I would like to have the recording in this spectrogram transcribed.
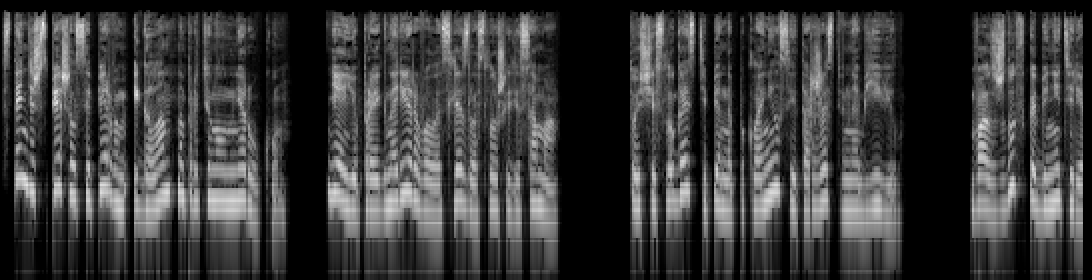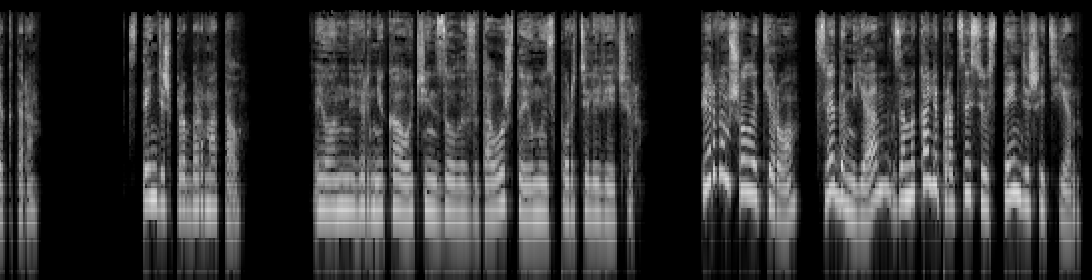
Стэндиш спешился первым и галантно протянул мне руку. Я ее проигнорировала, слезла с лошади сама. Тощий слуга степенно поклонился и торжественно объявил. «Вас ждут в кабинете ректора». Стэндиш пробормотал. И он наверняка очень зол из-за того, что ему испортили вечер. Первым шел Акиро, следом я, замыкали процессию Стэндиш и Тьен.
